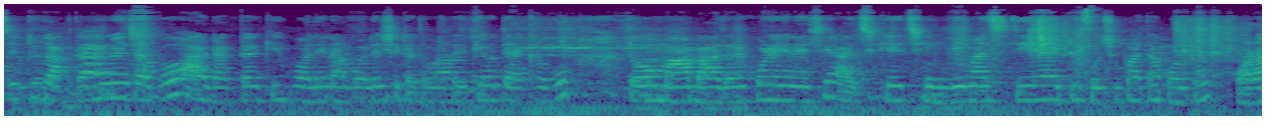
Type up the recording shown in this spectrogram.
আজ একটু ডাক্তারখানায় যাব, আর ডাক্তার কি বলে না বলে সেটা তোমাদেরকেও দেখাবো। তো মা বাজার করে এনেছে, আজকে চিংড়ি মাছ দিয়ে একটু কচু পাতা করব করা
